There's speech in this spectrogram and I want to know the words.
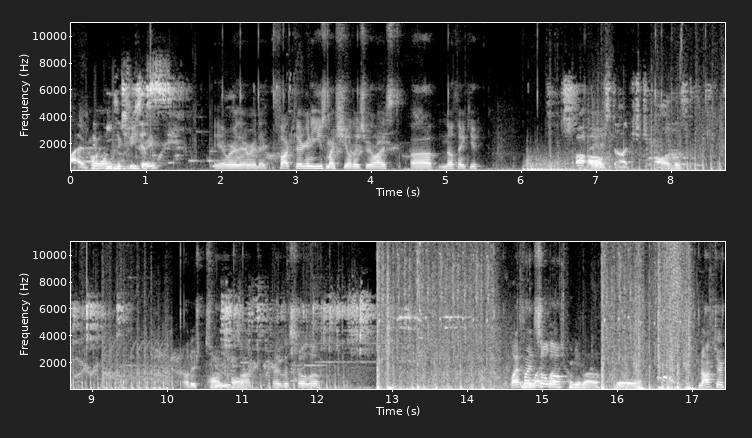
I Hit fucking 163. Jesus. Yeah, where are they? Where are they? Fuck, they're gonna use my shield. I just realized. Uh, no, thank you. Uh I oh. just dodged all of his. Oh, there's two. Okay. Fuck, there's a solo. Wi-Fi solo. pretty low. Yeah, yeah, yeah. Knocked her.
